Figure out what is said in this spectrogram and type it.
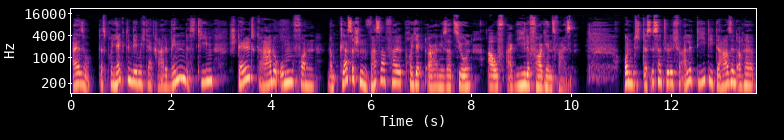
Also, das Projekt, in dem ich da gerade bin, das Team stellt gerade um von einer klassischen Wasserfallprojektorganisation auf agile Vorgehensweisen. Und das ist natürlich für alle die, die da sind, auch eine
